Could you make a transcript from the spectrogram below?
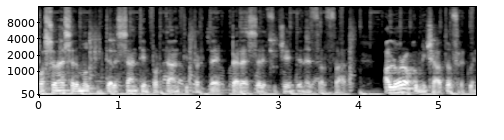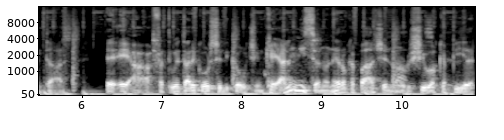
possono essere molto interessanti e importanti per te per essere efficiente nel far fare. Allora ho cominciato a frequentare e a frequentare corsi di coaching che all'inizio non ero capace, non riuscivo a capire,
